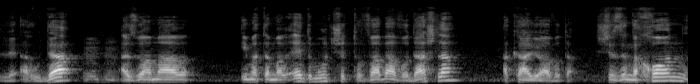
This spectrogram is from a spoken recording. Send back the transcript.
לאהודה, אז הוא אמר, אם אתה מראה דמות שטובה בעבודה שלה, הקהל יאהב אותה. שזה נכון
